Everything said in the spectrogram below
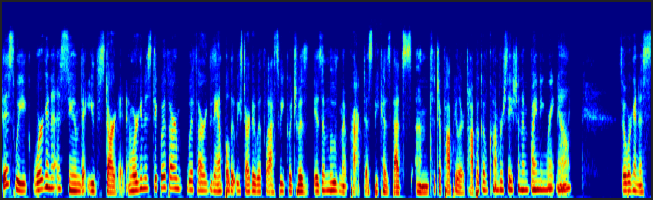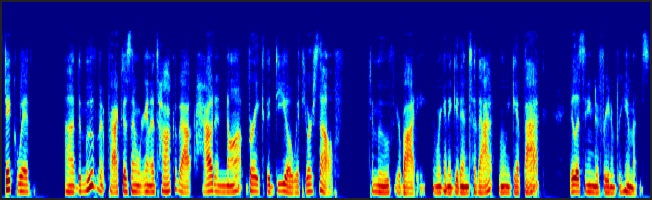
This week we're going to assume that you've started and we're going to stick with our with our example that we started with last week which was is a movement practice because that's um, such a popular topic of conversation I'm finding right now. So we're going to stick with uh, the movement practice and we're going to talk about how to not break the deal with yourself to move your body. And we're going to get into that when we get back. You're listening to Freedom for Humans,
